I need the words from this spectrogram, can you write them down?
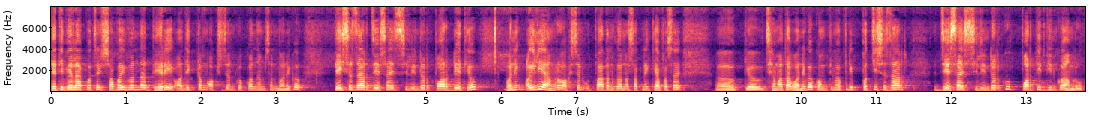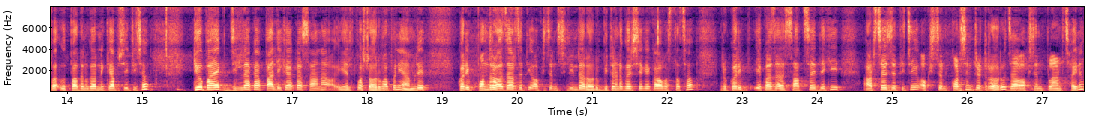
त्यति बेलाको चाहिँ सबैभन्दा धेरै अधिकतम अक्सिजनको कन्जम्सन भनेको तेइस हजार जे साइज सिलिन्डर पर डे थियो। भने अहिले हाम्रो अक्सिजन उत्पादन गर्न सक्ने क्यापासिटी क्षमता भनेको कम्तीमा पनि पच्चिस हजार जे साइज सिलिन्डरको प्रतिदिनको हाम्रो उपा उत्पादन गर्ने क्यापेसिटी छ। त्यो बाहेक जिल्लाका पालिकाका साना हेल्थ पोस्टहरूमा पनि हामीले करिब पन्ध्र हजार जति अक्सिजन सिलिन्डरहरू वितरण गरिसकेको अवस्था छ र करिब एक हजार सात सयदेखि आठ सय जति चाहिँ अक्सिजन कन्सन्ट्रेटरहरू जहाँ अक्सिजन प्लान्ट छैन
